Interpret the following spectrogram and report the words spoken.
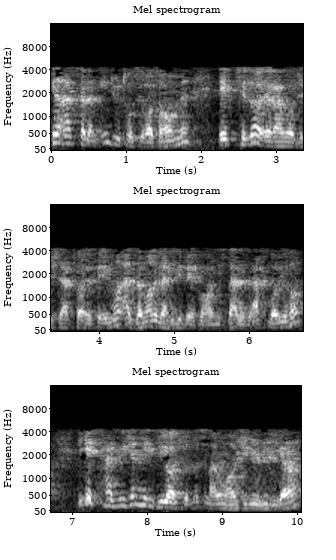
این از کلم اینجور توصیقات عامه ابتداع رواجش در طائفه ما از زمان وحید بهبهانی است بعد از اخباری ها دیگه تدریجا هی زیاد شد مثل مرحوم حاجی نوری دیگران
